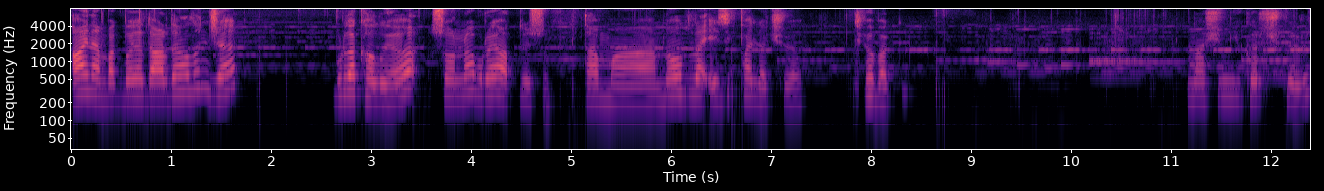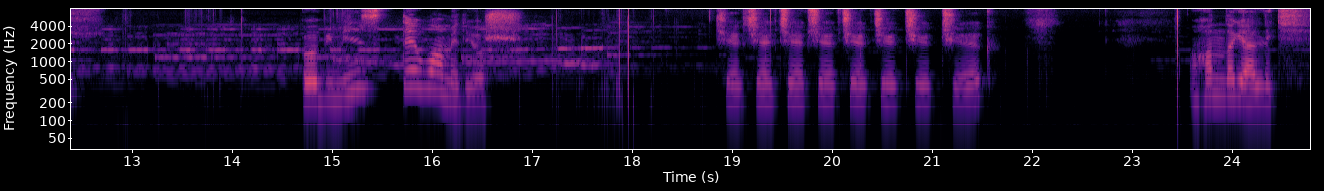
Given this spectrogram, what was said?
Aynen bak böyle dardan alınca burada kalıyor. Sonra buraya atlıyorsun. Tamam. Ne oldu la? Ezik palyaço. Tipe bak. Bundan şimdi yukarı çıkıyoruz. Öbimiz devam ediyor. Çık çık çık çık çık çık çık çık. Aha da geldik.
